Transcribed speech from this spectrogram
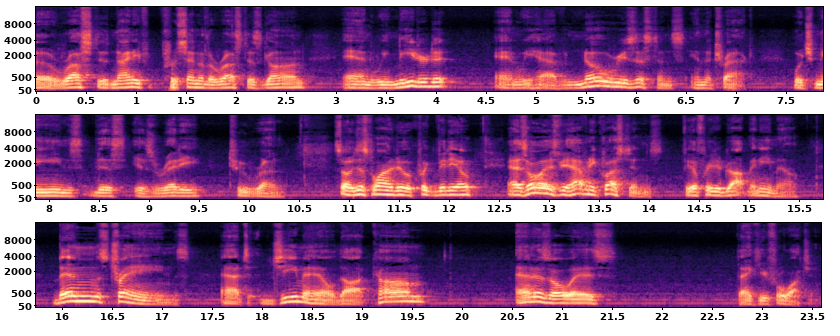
the rust is 90% of the rust is gone and we metered it and we have no resistance in the track, which means this is ready to run. So I just want to do a quick video. As always, if you have any questions, feel free to drop me an email. Benz Trainz at gmail.com. And as always, thank you for watching.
